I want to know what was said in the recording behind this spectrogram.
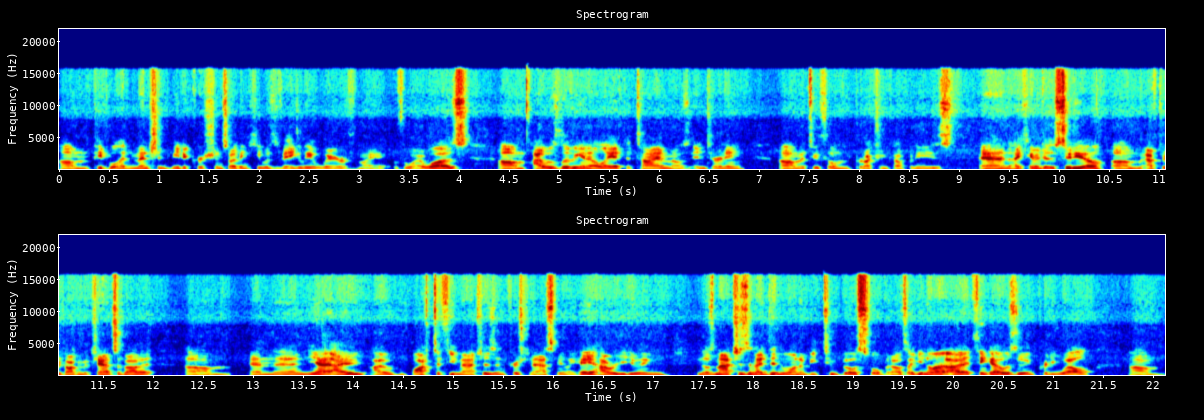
Um, people had mentioned me to Kristian, so I think he was vaguely aware of my of who I was. Um, I was living in LA at the time. I was interning um, at two film production companies, and I came into the studio um, after talking to Chance about it. Um, and then yeah, I I watched a few matches, and Kristian asked me like, "Hey, how are you doing?" In those matches, and I didn't want to be too boastful, but I was like, you know, I, I think I was doing pretty well. Um,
